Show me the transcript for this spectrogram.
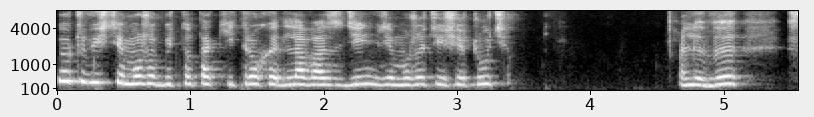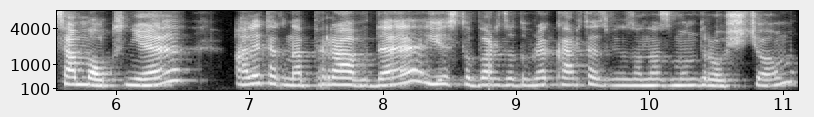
I oczywiście może być to taki trochę dla Was dzień, gdzie możecie się czuć lwy samotnie, ale tak naprawdę jest to bardzo dobra karta związana z mądrością,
